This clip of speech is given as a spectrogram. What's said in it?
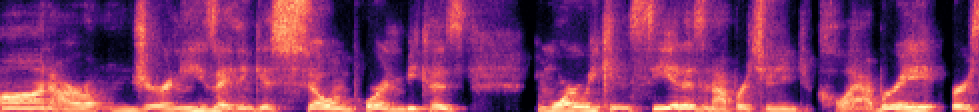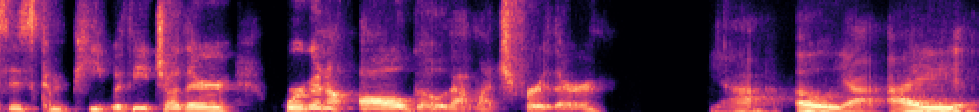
on our own journeys, I think is so important because the more we can see it as an opportunity to collaborate versus compete with each other, we're going to all go that much further. Yeah. Oh, yeah. I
